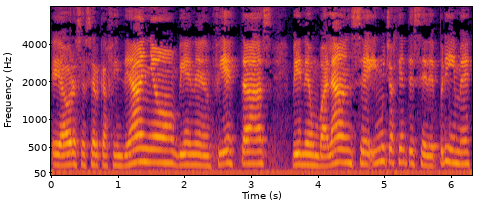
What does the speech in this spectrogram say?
eh, ahora se acerca fin de año, vienen fiestas, viene un balance y mucha gente se deprime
